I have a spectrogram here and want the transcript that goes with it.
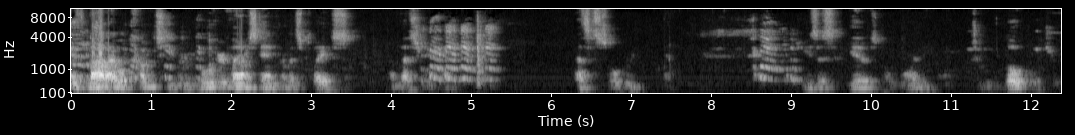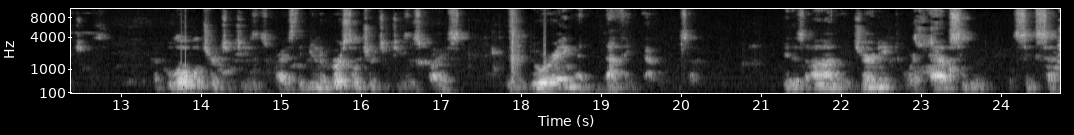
If not, I will come to you and remove your lampstand from its place, unless you repent. That's a sobering thing. Jesus gives a warning to local churches. The global church of Jesus Christ, the universal church of Jesus Christ, is enduring and nothing ever comes up. It is on a journey toward absolute success.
